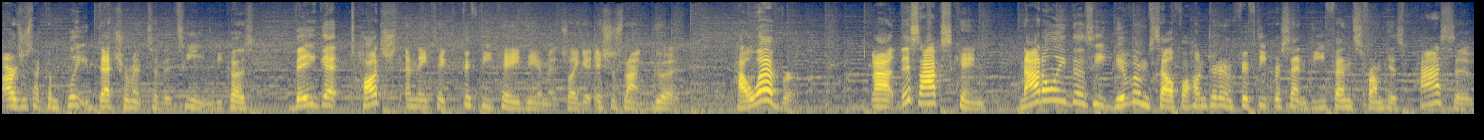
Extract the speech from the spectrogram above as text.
are just a complete detriment to the team because they get touched and they take 50k damage. Like, it's just not good. However, uh, this Ox King, not only does he give himself 150% defense from his passive,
